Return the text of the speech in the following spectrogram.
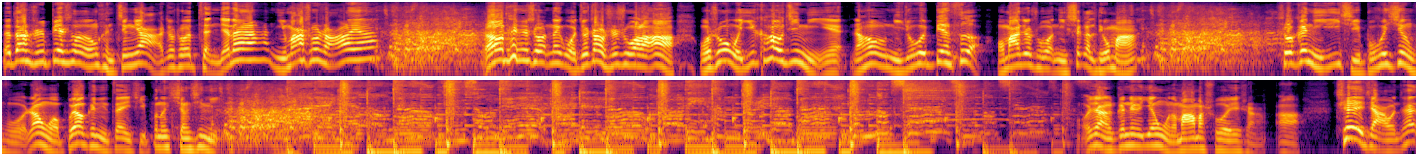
那当时变色龙很惊讶，就说怎的了？你妈说啥了呀？然后他就说：“那我就照实说了啊，我说我一靠近你，然后你就会变色。”我妈就说：“你是个流氓，说跟你一起不会幸福，让我不要跟你在一起，不能相信你。”我想跟这个鹦鹉的妈妈说一声啊，这家伙他，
